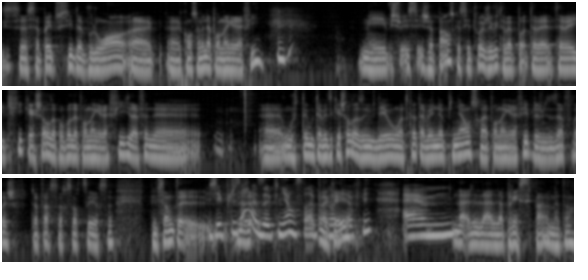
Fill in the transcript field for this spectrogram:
ça, peut être aussi de vouloir euh, euh, consommer de la pornographie. Mm-hmm. Mais je, pense que c'est toi, j'ai vu, tu avais, écrit quelque chose à propos de la pornographie, tu avais fait euh, ou tu avais dit quelque chose dans une vidéo, ou en tout cas, tu avais une opinion sur la pornographie, puis là, je me disais, il ah, faudrait que je te fasse ressortir ça. Puis, J'ai plusieurs opinions sur la pornographie. Euh, la, principale, maintenant.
